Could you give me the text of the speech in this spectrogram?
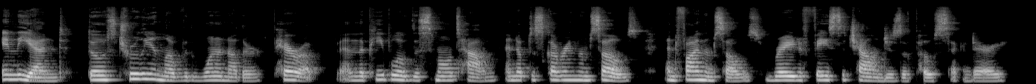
In the end, those truly in love with one another pair up, and the people of the small town end up discovering themselves and find themselves ready to face the challenges of post secondary.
